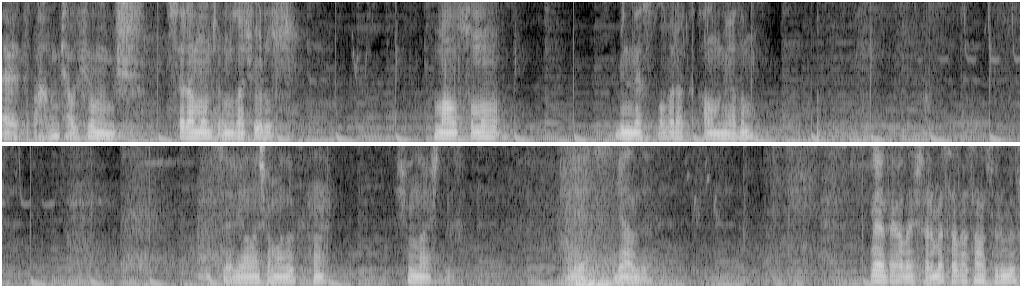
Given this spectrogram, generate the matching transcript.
Evet bakalım çalışıyor muymuş. Serial monitörümüzü açıyoruz. Mouse'umu nesne olarak tanımlayalım. Serial açamadık. Heh. Şimdi açtık. Yes geldi. Evet arkadaşlar mesafe sensörümüz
